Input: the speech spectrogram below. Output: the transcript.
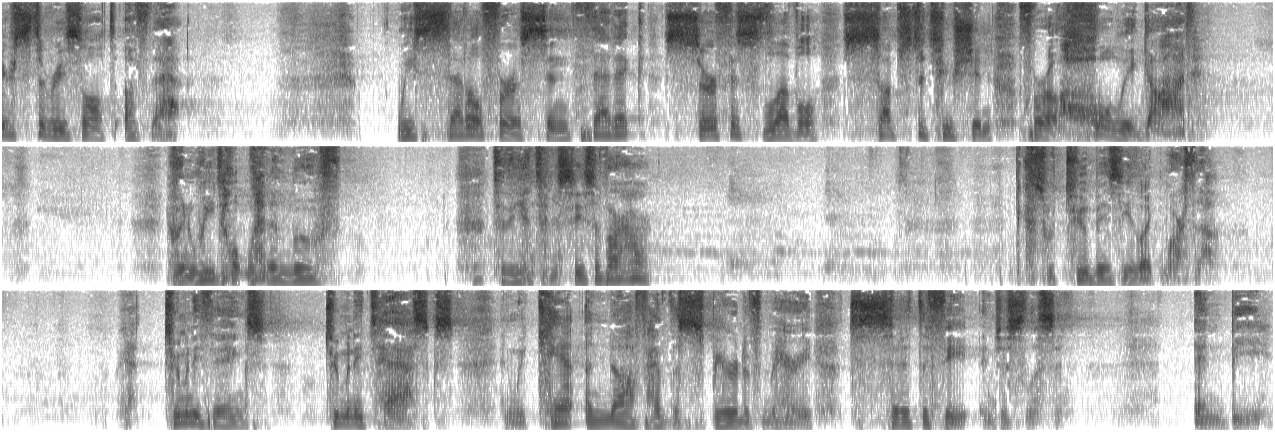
here's the result of that we settle for a synthetic, surface level substitution for a holy God. When we don't let Him move to the intimacies of our heart. Because we're too busy, like Martha. We got too many things, too many tasks, and we can't enough have the spirit of Mary to sit at the feet and just listen and be.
